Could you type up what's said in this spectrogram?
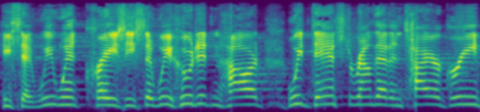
He said, We went crazy. He said, We hooted and hollered. We danced around that entire green.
